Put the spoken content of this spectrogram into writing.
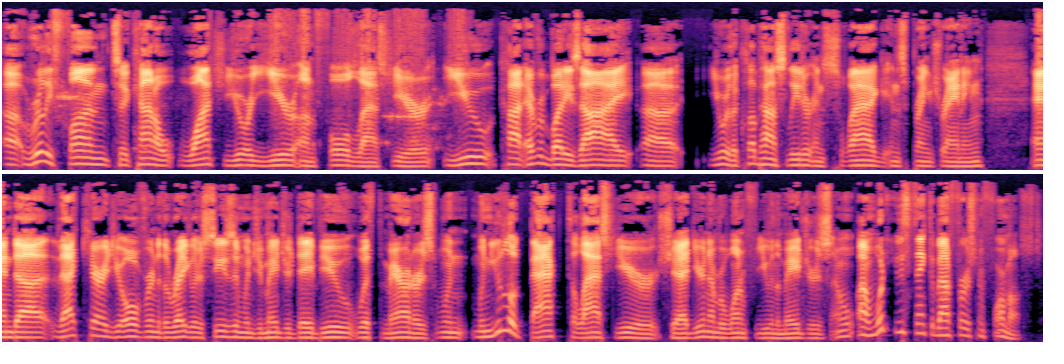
uh, really fun to kind of watch your year unfold last year. You caught everybody's eye. Uh, you were the clubhouse leader in swag in spring training, and uh, that carried you over into the regular season when you made your debut with the Mariners. When when you look back to last year, Shed, you're number one for you in the majors. Uh, what do you think about first and foremost?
